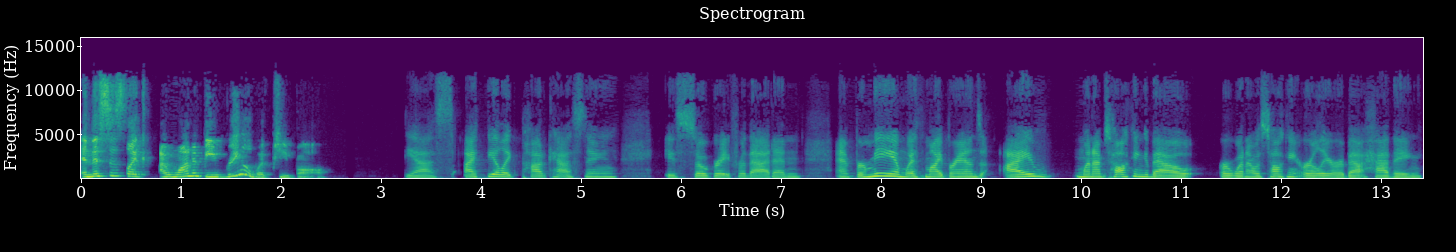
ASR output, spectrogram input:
and this is like I want to be real with people. Yes, I feel like podcasting is so great for that and and for me and with my brands i when i'm talking about or when i was talking earlier about having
